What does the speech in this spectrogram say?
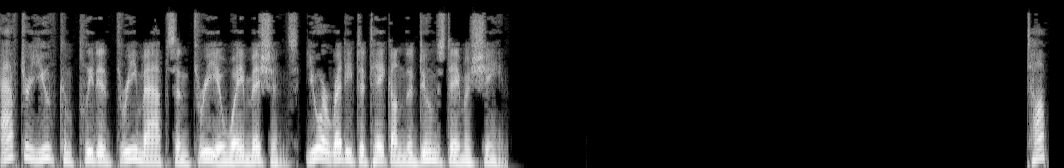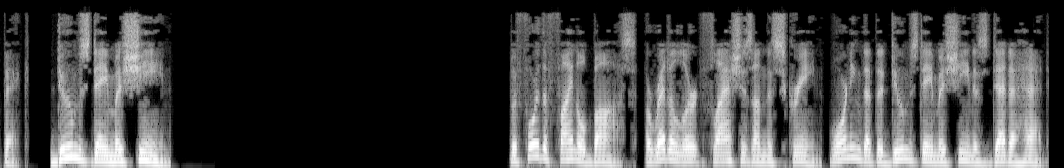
After you've completed three maps and three away missions, you are ready to take on the Doomsday Machine. Doomsday Machine Before the final boss, a red alert flashes on the screen, warning that the Doomsday Machine is dead ahead.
